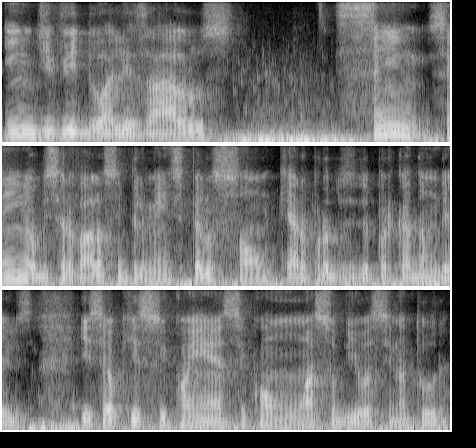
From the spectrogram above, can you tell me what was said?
individualizá-los sem, sem observá-los simplesmente pelo som que era produzido por cada um deles. Isso é o que se conhece como um assobio assinatura.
